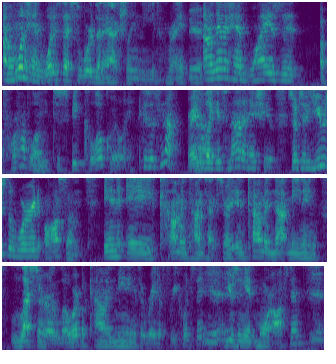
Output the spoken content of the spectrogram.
On the one hand, what if that's the word that I actually need, right? Yeah. And on the other hand, why is it a problem to speak colloquially? Because it's not, right? No. Like it's not an issue. So to use the word awesome in a common context, right? In common not meaning lesser or lower, but common meaning the rate of frequency, Yeah. using it more often. Yeah.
